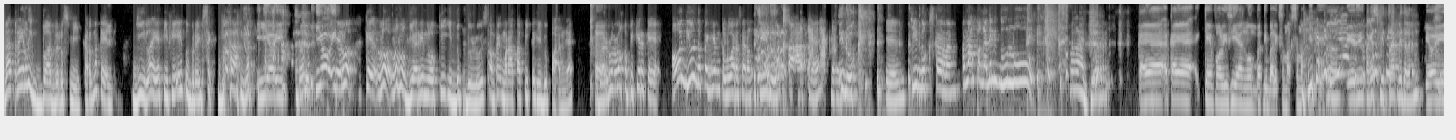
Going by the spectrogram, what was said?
that really bothers me karena kayak gila ya TVA itu brengsek banget. Iya, iya. Yo, kayak lo kayak lo lo ngebiarin Loki hidup dulu sampai meratapi kehidupannya. Baru lo kepikir kayak oh dia udah pengen keluar sekarang. Ciduk saatnya. Ciduk. Ya, ciduk sekarang. Kenapa nggak dari dulu? Mengajar. kayak kayak kayak polisi yang ngumpet di balik semak-semak gitu. ya. Iya sih. Pakai speed trap gitu kan. Yoi.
